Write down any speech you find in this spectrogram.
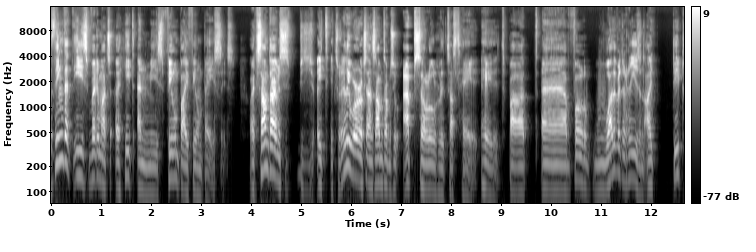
thing that is very much a hit and miss, film by film basis. Like sometimes it it really works, and sometimes you absolutely just hate hate it. But uh, for whatever the reason, I did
